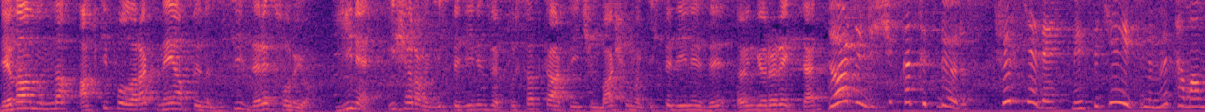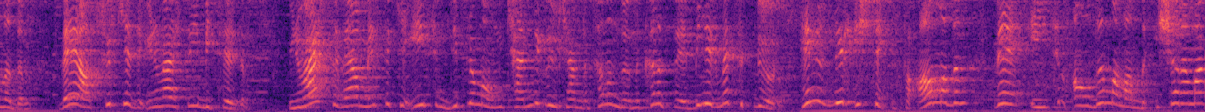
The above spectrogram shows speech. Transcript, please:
Devamında aktif olarak ne yaptığınızı sizlere soruyor. Yine iş aramak istediğiniz ve fırsat kartı için başvurmak istediğinizi öngörerekten Dördüncü şıkka tıklıyoruz. Türkiye'de mesleki eğitimimi tamamladım veya Türkiye'de üniversiteyi bitirdim. Üniversite veya mesleki eğitim diplomamın kendi ülkemde tanındığını kanıtlayabilirime tıklıyoruz. Henüz bir iş teklifi almadım ve eğitim aldığım alanda iş aramak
